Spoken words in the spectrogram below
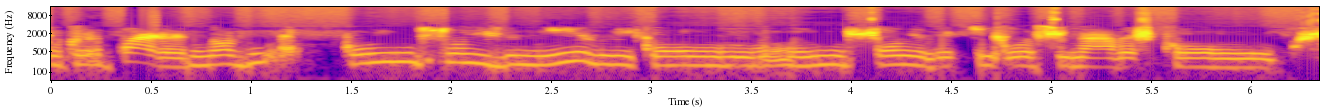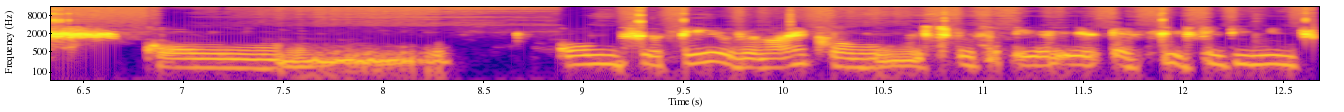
porque repara, nós com emoções de medo e com emoções aqui relacionadas com, com, com incerteza, não é? Com estes, estes sentimentos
